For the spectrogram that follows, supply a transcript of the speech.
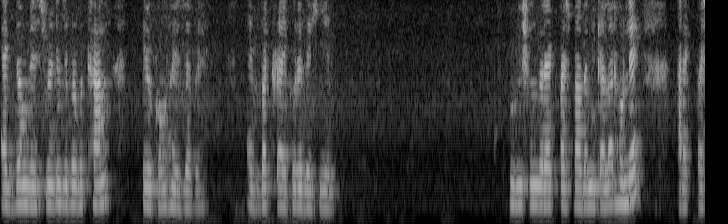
একদম রেস্টুরেন্টে যেভাবে খান, এরকম হয়ে যাবে। একবার ট্রাই করে দেখিয়েন খুবই সুন্দর এক পাশ বাদামি কালার হলে আরেক পাশ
